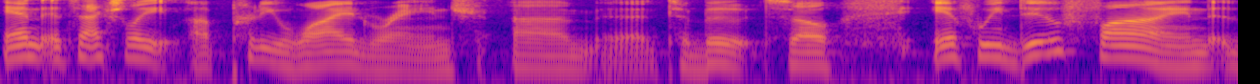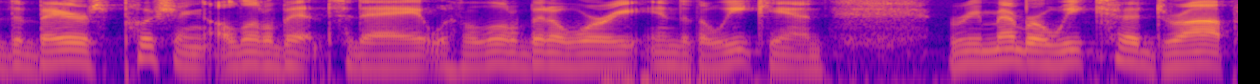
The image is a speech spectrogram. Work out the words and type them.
and it's actually a pretty wide range um, to boot. So, if we do find the bears pushing a little bit today with a little bit of worry into the weekend, remember we could drop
